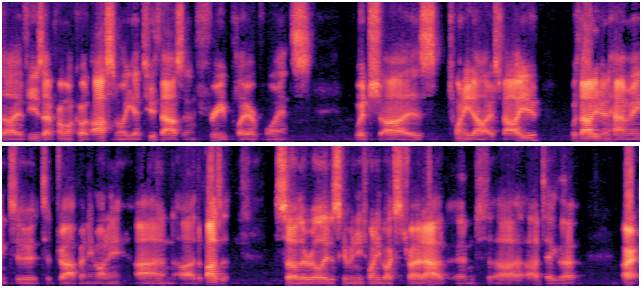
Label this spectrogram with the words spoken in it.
uh, if you use that promo code AWESEMO, you get 2,000 free player points, which uh, is $20 value without even having to to drop any money on uh, deposit. So they're really just giving you 20 bucks to try it out, and uh, I'd take that. All right,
